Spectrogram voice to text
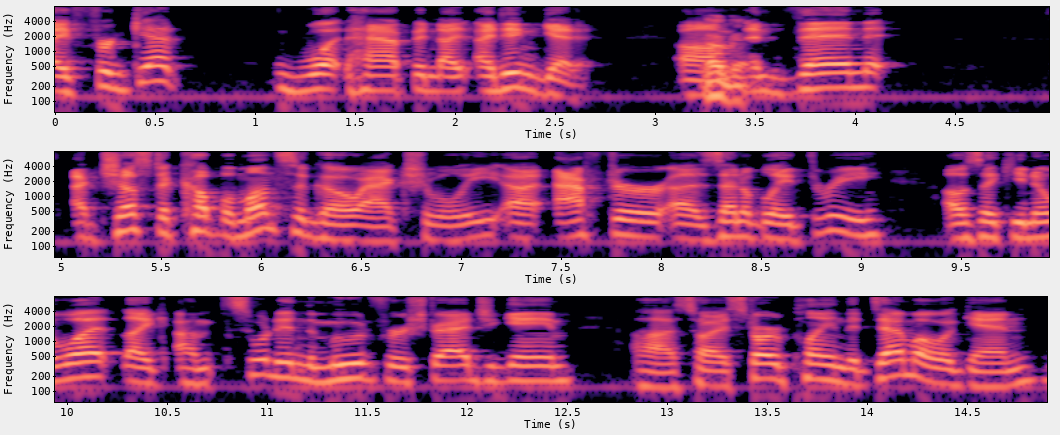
I forget what happened. I, I didn't get it. Um, okay. And then uh, just a couple months ago, actually, uh, after uh, Xenoblade Three, I was like, you know what? Like, I'm sort of in the mood for a strategy game. Uh, so I started playing the demo again,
